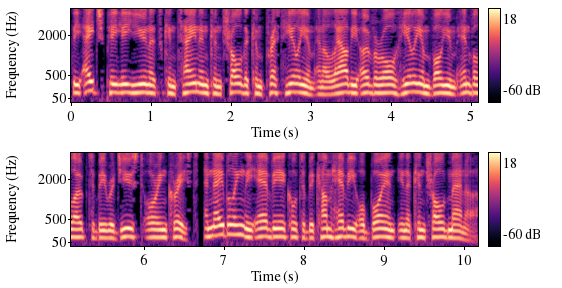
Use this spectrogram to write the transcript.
The HPE units contain and control the compressed helium and allow the overall helium volume envelope to be reduced or increased, enabling the air vehicle to become heavy or buoyant in a controlled manner.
